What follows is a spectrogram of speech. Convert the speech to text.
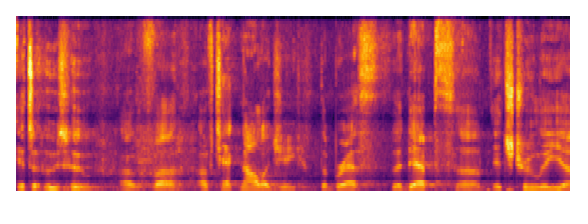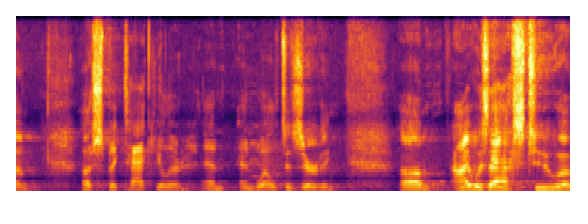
it's a who's who of, uh, of technology, the breadth, the depth. it's truly spectacular and, and well deserving. Um, I was asked to, uh,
